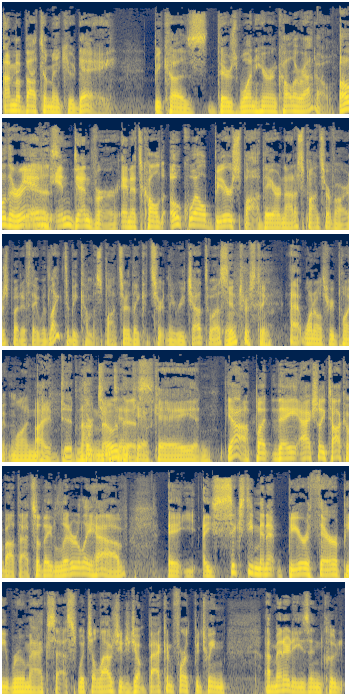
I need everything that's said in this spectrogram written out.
I'm about to make your day because there's one here in Colorado. Oh, there is. in, in Denver, and it's called Oakwell Beer Spa. They are not a sponsor of ours, but if they would like to become a sponsor, they could certainly reach out to us Interesting. at 103.1. I did not know this. KFK, and yeah, but they actually talk about that. So they literally have a, a 60 minute beer therapy room access, which allows you to jump back and forth between amenities, include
